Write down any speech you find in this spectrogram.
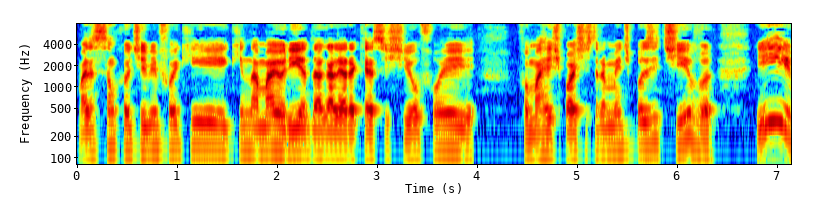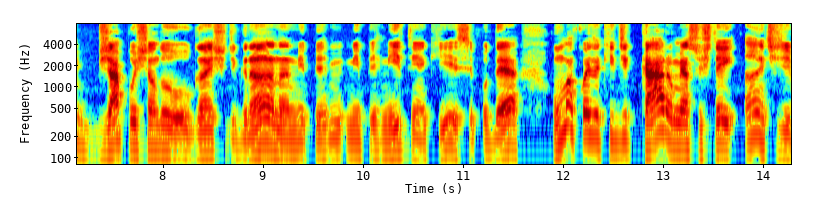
Mas a sensação que eu tive foi que, que na maioria da galera que assistiu foi foi uma resposta extremamente positiva. E já puxando o gancho de grana, me, per, me permitem aqui, se puder, uma coisa que de cara eu me assustei antes de,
